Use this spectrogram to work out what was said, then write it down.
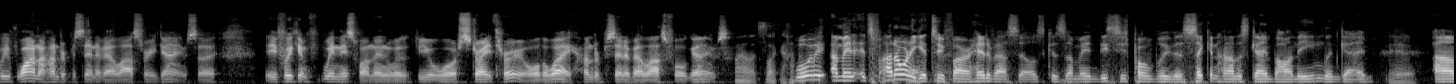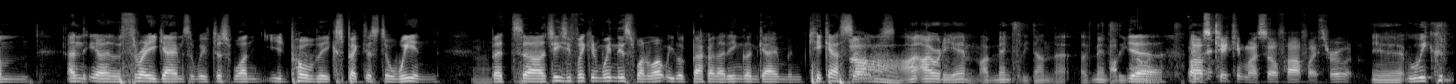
We've won hundred percent of our last three games. So if we can win this one, then we're, you're straight through all the way. Hundred percent of our last four games. Wow, that's like a hundred. Well, I mean, it's. I don't want to get too far ahead of ourselves because I mean, this is probably the second hardest game behind the England game. yeah. Um, and you know, the three games that we've just won, you'd probably expect us to win. Mm. But uh, geez, if we can win this one, won't we look back on that England game and kick Oh, ourselves? I, I already am. I've mentally done that. I've mentally Yeah. gone. I was kicking myself halfway through it. Yeah, well, we could.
